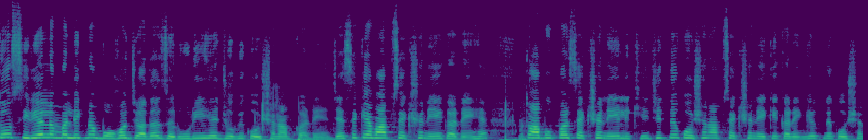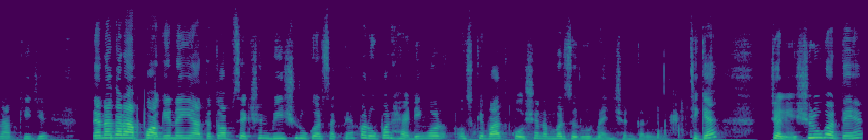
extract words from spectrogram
तो सीरियल नंबर लिखना बहुत ज़्यादा ज़रूरी है जो भी क्वेश्चन आप कर रहे हैं। जैसे कि अब आप सेक्शन ए कर रहे हैं तो आप ऊपर सेक्शन ए लिखिए। जितने क्वेश्चन आप सेक्शन ए के करेंगे, उतने क्वेश्चन आप कीजिए। देन अगर आपको आगे नहीं आता तो आप सेक्शन बी शुरू कर सकते हैं, पर ऊपर हेडिंग और उसके बाद क्वेश्चन नंबर ज़रूर मैंशन करेंगे, ठीक है? चलिए शुरू करते हैं।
